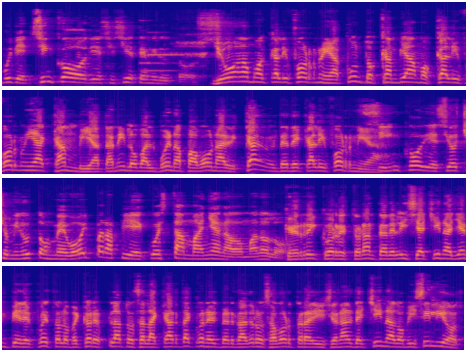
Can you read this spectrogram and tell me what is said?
Muy bien, 5, 17 minutos. Yo amo a California, juntos cambiamos, California cambia. Danilo Balbuena Pavón, alcalde de California. 5, 18 minutos, me voy para Piedecuesta mañana, don Manolo. Qué rico restaurante Delicia China, ya en Piedecuesta, los mejores platos a la carta con el verdadero sabor tradicional de China. Domicilios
